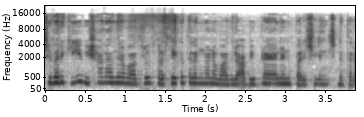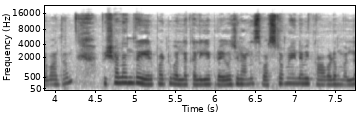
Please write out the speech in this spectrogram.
చివరికి విశాలాంధ్రవాదులు ప్రత్యేక తెలంగాణ వాదుల అభిప్రాయాలను పరిశీలించిన తర్వాత విశాలాంధ్ర ఏర్పాటు వల్ల కలిగే ప్రయోజనాలు స్పష్టమైనవి కావడం వల్ల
